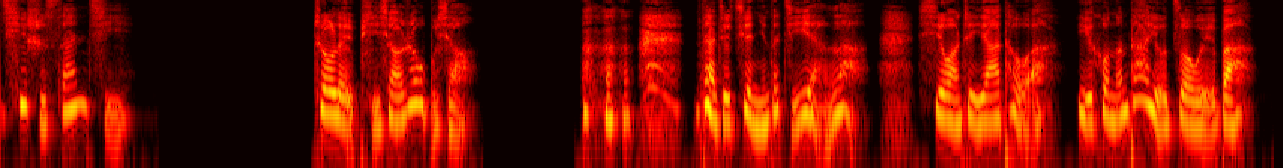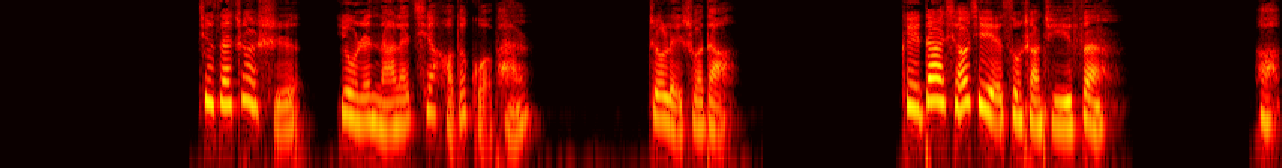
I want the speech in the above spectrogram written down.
七十三集。周磊皮笑肉不笑，那就借您的吉言了。希望这丫头啊，以后能大有作为吧。就在这时，佣人拿来切好的果盘，周磊说道：“给大小姐也送上去一份。”啊，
